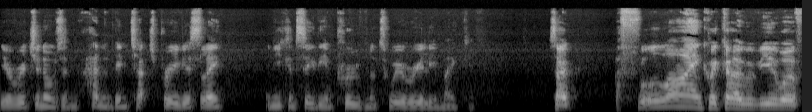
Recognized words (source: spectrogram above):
the originals hadn't been touched previously, and you can see the improvements we were really making. So, a flying quick overview of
